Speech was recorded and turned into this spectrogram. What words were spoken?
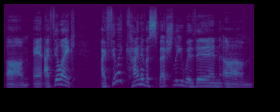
Um, and I feel like I feel like kind of especially within um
